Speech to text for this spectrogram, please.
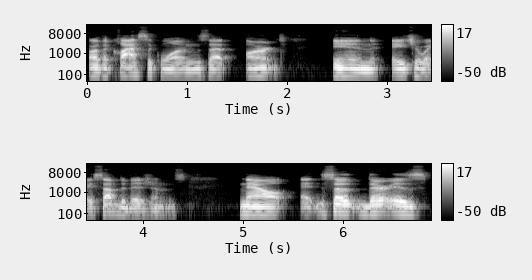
are the classic ones that aren't in HOA subdivisions. Now, so there is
